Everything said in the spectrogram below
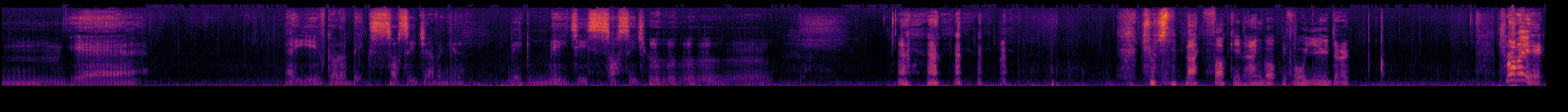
Mm, yeah. Now you've got a big sausage, haven't you? Big meaty sausage. Trust me, they fucking hang up before you do. Try it.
